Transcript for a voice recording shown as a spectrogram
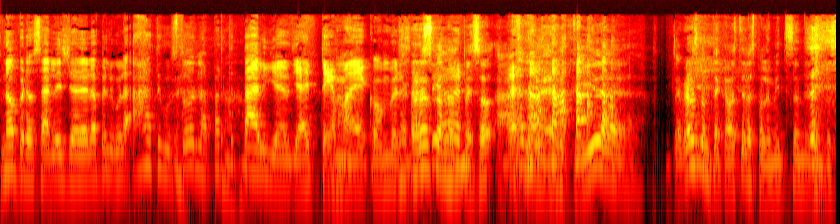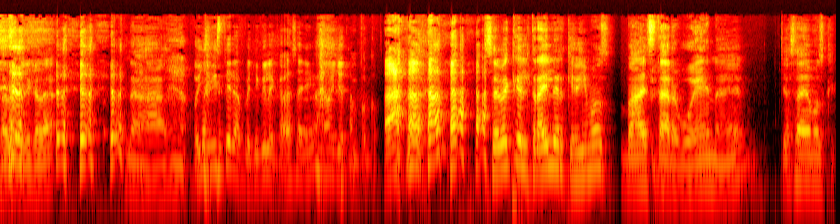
No, pero sales ya de la película, ah, te gustó la parte tal y ya, ya hay tema de ¿Te conversación. acuerdas cuando empezó? Ah, divertida. ¿Te acuerdas cuando te acabaste las palomitas antes de empezar la película? Nah. Oye, ¿viste la película que va a salir? No, yo tampoco. Se ve que el tráiler que vimos va a estar buena, ¿eh? Ya sabemos que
